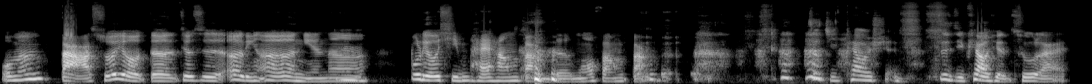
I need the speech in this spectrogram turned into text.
我们把所有的就是二零二二年呢、嗯、不流行排行榜的模仿榜，自己票选，自己票选出来，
